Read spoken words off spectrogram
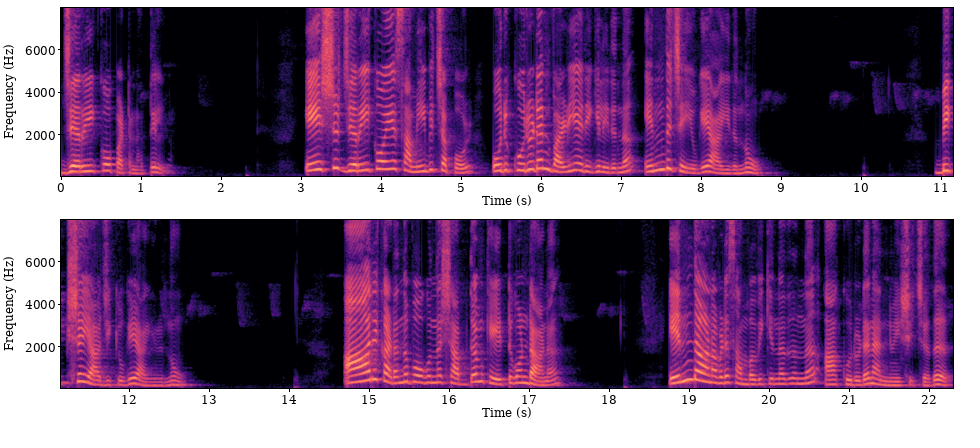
ജെറീക്കോ പട്ടണത്തിൽ. യേശു ജെറീക്കോയെ സമീപിച്ചപ്പോൾ ഒരു കുരുടൻ വഴിയരികിൽ ഇരുന്ന് എന്ത് ചെയ്യുകയായിരുന്നു? ഭിക്ഷയാചിക്കുകയായിരുന്നു. ആര് കടന്നു പോകുന്ന ശബ്ദം കേട്ടുകൊണ്ടാണ് എന്താണ് അവിടെ സംഭവിക്കുന്നതെന്ന് ആ കുരുടൻ അന്വേഷിച്ചത്?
